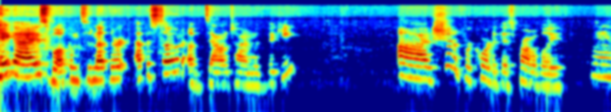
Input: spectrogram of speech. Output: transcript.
Hey guys, welcome to another episode of Downtime with Vicky. I should have recorded this probably hmm,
